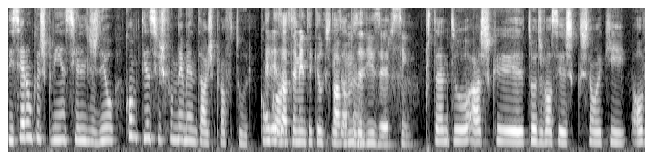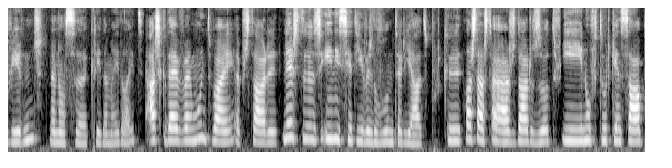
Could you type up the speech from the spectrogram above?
disseram que a experiência lhes deu competências fundamentais para o futuro. Concordo. Era exatamente aquilo que estávamos exatamente. a dizer, sim. Portanto, acho que todos vocês que estão aqui a ouvir-nos, na nossa querida Made Late, acho que devem muito bem apostar nestas iniciativas de voluntariado, porque lá está, está a ajudar os outros e no futuro, quem sabe,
